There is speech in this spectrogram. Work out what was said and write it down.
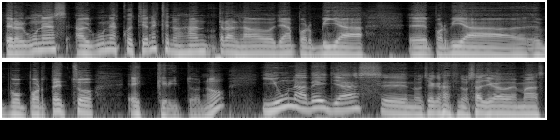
pero algunas, algunas cuestiones que nos han trasladado ya por vía, eh, por vía, eh, por texto escrito, ¿no? Y una de ellas eh, nos, llega, nos ha llegado además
